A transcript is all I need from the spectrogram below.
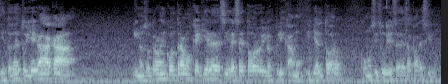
Y entonces tú llegas acá y nosotros encontramos qué quiere decir ese toro y lo explicamos. Y ya el toro, como si se hubiese desaparecido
